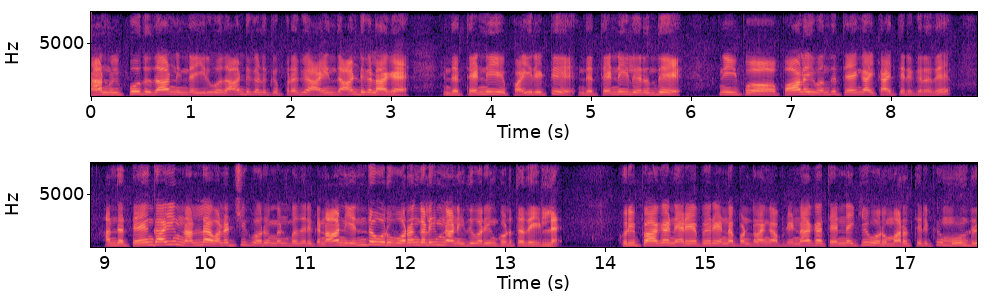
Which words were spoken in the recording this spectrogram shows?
நான் இப்போது தான் இந்த இருபது ஆண்டுகளுக்கு பிறகு ஐந்து ஆண்டுகளாக இந்த தென்னையை பயிரிட்டு இந்த தென்னையிலிருந்து இப்போது பாலை வந்து தேங்காய் காய்த்திருக்கிறது. அந்த தேங்காயும் நல்ல வளர்ச்சிக்கு வரும் என்பதற்கு நான் எந்த ஒரு உரங்களையும் நான் இதுவரையும் கொடுத்ததே இல்லை. குறிப்பாக நிறைய பேர் என்ன பண்ணுறாங்க அப்படின்னாக்கா தென்னைக்கு ஒரு மரத்திற்கு மூன்று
